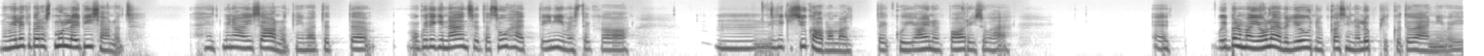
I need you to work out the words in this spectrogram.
no millegipärast mulle ei piisanud. et mina ei saanud niimoodi, et äh, ma kuidagi näen seda suhet inimestega mm, isegi sügavamalt kui ainult paarisuhe. et võib-olla ma ei ole veel jõudnud ka sinna lõpliku tõeni või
